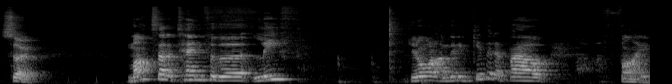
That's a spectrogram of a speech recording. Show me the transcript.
So, marks out of 10 for the leaf. Do you know what? I'm going to give it about a 5.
